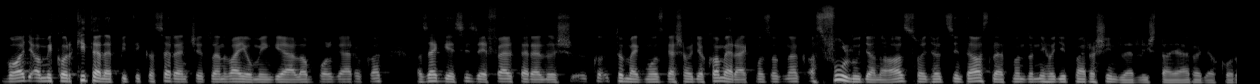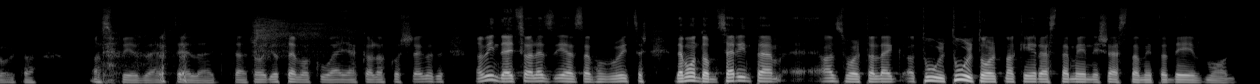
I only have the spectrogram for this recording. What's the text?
vagy amikor kitelepítik a szerencsétlen Wyomingi állampolgárokat, az egész izé felterelős tömegmozgás, ahogy a kamerák mozognak, az full ugyanaz, hogy, hogy szinte azt lehet mondani, hogy itt már a Schindler listájára gyakorolta a Spielberg, tényleg. Tehát, ahogy ott evakuálják a lakosságot. Na mindegy, szóval ez ilyen szempontból vicces. De mondom, szerintem az volt a leg... A túl, túltoltnak éreztem én is ezt, amit a Dave mond,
